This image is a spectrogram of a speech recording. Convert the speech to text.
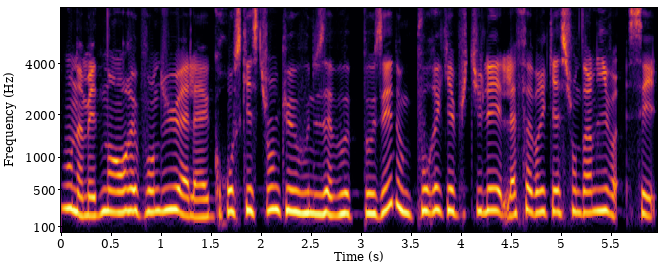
on a maintenant répondu à la grosse question que vous nous avez posée. Donc pour récapituler, la fabrication d'un livre, c'est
